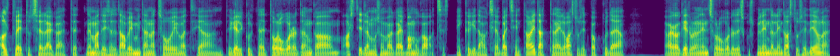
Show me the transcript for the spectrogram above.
alt veetud sellega, et, et nemad ei saa seda abi, mida nad soovivad ja tegelikult need olukorrad on ka arstidele, ma usun, väga ebamugavad, sest ikkagi tahaks patsiente aidata, neile vastuseid pakkuda ja väga keeruline nendes olukordades, kus meil endal neid vastuseid ei ole.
